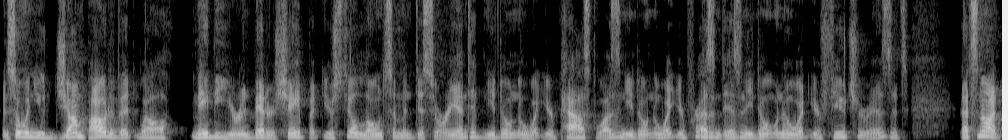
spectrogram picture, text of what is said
And so when you jump out of it, well, maybe you're in better shape, but you're still lonesome and disoriented, and you don't know what your past was, and you don't know what your present is, and you don't know what your future is. It's, that's not,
